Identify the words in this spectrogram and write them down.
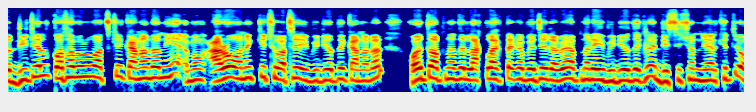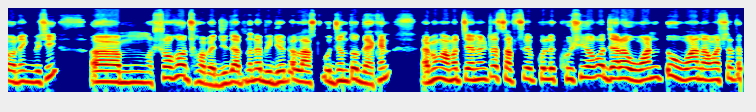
তো ডিটেল কথা বলব আজকে কানাডা নিয়ে এবং আরও অনেক কিছু আছে এই ভিডিওতে কানাডার। হয়তো আপনাদের লাখ লাখ টাকা বেঁচে যাবে, আপনারা এই ভিডিও দেখলে ডিসিশন নেওয়ার ক্ষেত্রে অনেক বেশি সহজ হবে যদি আপনারা ভিডিওটা লাস্ট পর্যন্ত দেখেন। এবং আমার চ্যানেলটা সাবস্ক্রাইব করলে খুশি হব। যারা ওয়ান টু ওয়ান আমার সাথে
